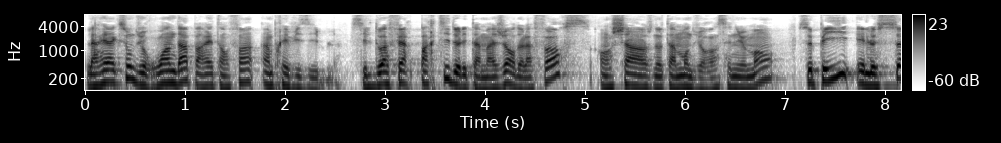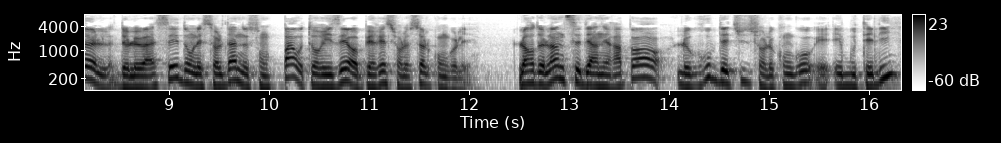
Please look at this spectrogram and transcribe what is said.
La réaction du Rwanda paraît enfin imprévisible. S'il doit faire partie de l'état-major de la force, en charge notamment du renseignement, ce pays est le seul de l'EAC dont les soldats ne sont pas autorisés à opérer sur le sol congolais. Lors de l'un de ses derniers rapports, le groupe d'études sur le Congo et Ebuteli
